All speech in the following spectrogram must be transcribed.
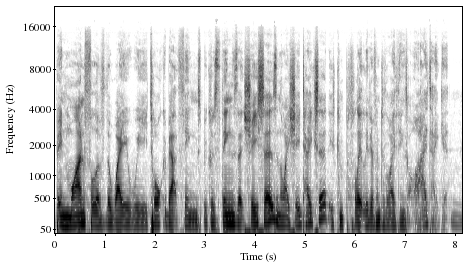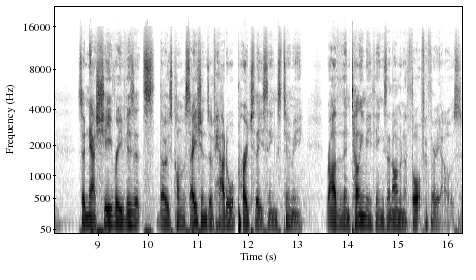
been mindful of the way we talk about things because things that she says and the way she takes it is completely different to the way things I take it. So now she revisits those conversations of how to approach these things to me rather than telling me things and I'm in a thought for three hours.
